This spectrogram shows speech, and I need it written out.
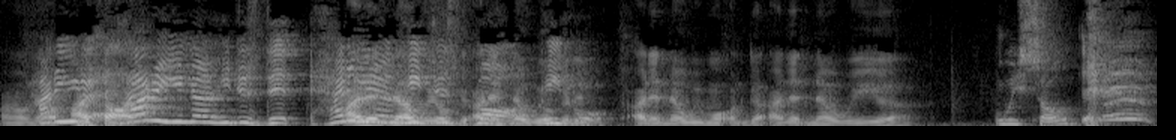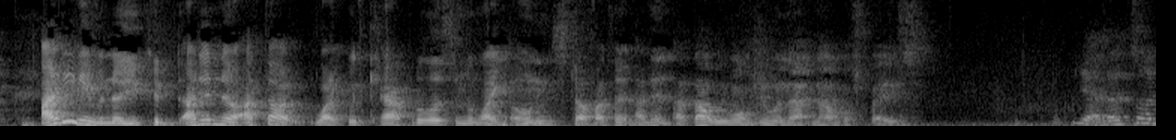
I don't know. How do you? I thought how do you know he just did? How do I you didn't know, know he we were. just I didn't bought know we people? gonna. I didn't know we weren't. I didn't know we. uh We sold. I didn't even know you could. I didn't know. I thought like with capitalism and like owning stuff. I think I didn't. I thought we weren't doing that in outer space. yeah, that's like,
